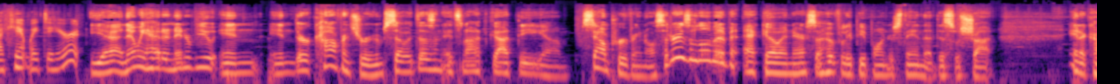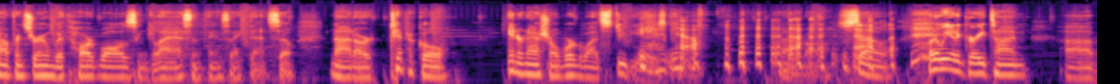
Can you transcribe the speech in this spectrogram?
I can't wait to hear it. yeah, and then we had an interview in in their conference room, so it doesn't. It's not got the um, soundproofing and all. So there is a little bit of an echo in there. So hopefully people understand that this was shot in a conference room with hard walls and glass and things like that. So not our typical international worldwide studios. No. not at all. So, but we had a great time. Uh,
